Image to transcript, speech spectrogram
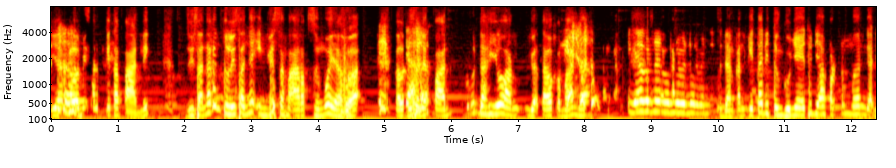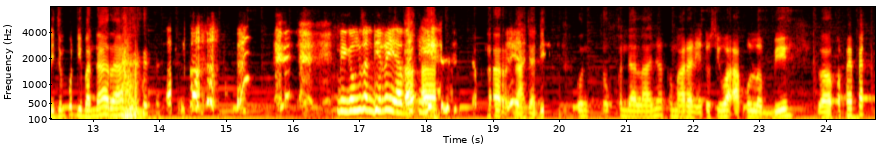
Iya, kalau misalnya kita panik, di sana kan tulisannya Inggris sama Arab semua ya, Pak. Kalau ya. misalnya panik, udah hilang nggak tahu ke mana. Iya benar benar benar benar sedangkan kita ditunggunya itu di apartemen nggak dijemput di bandara. Bingung sendiri ya pasti. Uh, uh, benar nah jadi untuk kendalanya kemarin itu siwa aku lebih uh, kepepet.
